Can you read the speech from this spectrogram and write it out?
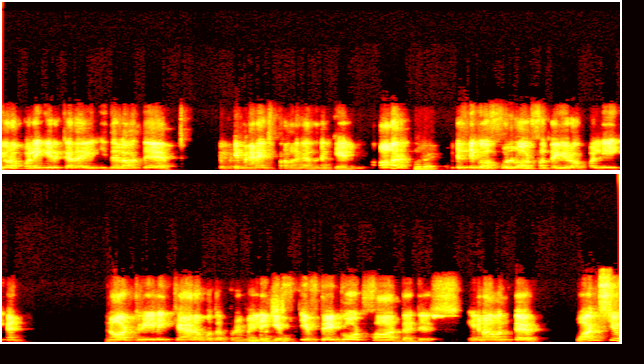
யூரோப்பா லீக் இருக்கிற இதுல வந்து எப்படி மேனேஜ் பண்றாங்கன்னு தான் கேள்வி ஆர் Right. will they go full out for the Europa League not really care about the Premier League if if they go for that is ஏன்னா வந்து once you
